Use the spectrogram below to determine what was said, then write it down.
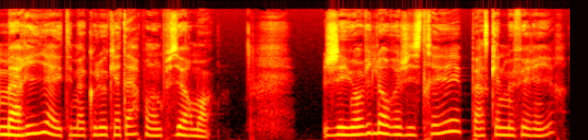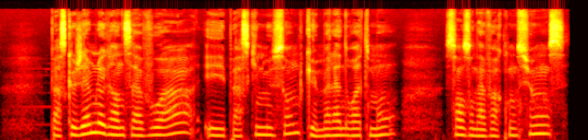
Marie a été ma colocataire pendant plusieurs mois. J'ai eu envie de l'enregistrer parce qu'elle me fait rire, parce que j'aime le grain de sa voix et parce qu'il me semble que maladroitement, sans en avoir conscience,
